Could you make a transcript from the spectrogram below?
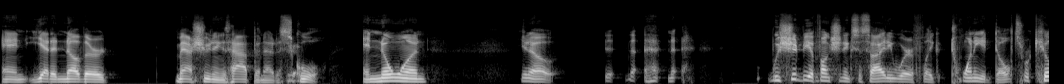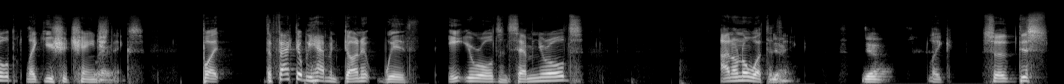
and yet another mass shooting has happened at a school, yeah. and no one, you know, we should be a functioning society where if like 20 adults were killed, like you should change right. things. But the fact that we haven't done it with eight year olds and seven year olds, I don't know what to yeah. think. Yeah. Like, so this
